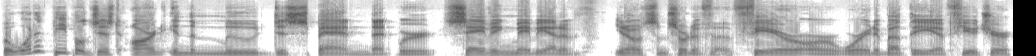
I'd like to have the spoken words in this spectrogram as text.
But what if people just aren't in the mood to spend? That we're saving maybe out of you know some sort of fear or worried about the uh, future.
